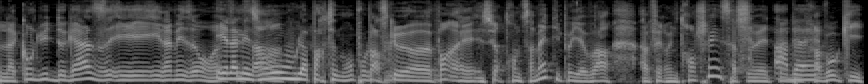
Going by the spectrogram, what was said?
la conduite de gaz et, et la maison. hein, et la ça, maison hein. ou l'appartement pour le Parce coup. que euh, eh, sur 35 mètres, il peut y avoir à faire une tranchée. Ça peut être Ah des ben- travaux qui,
